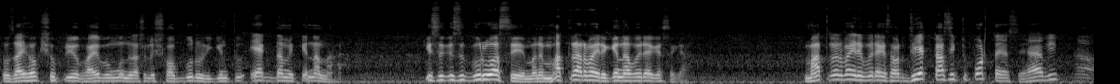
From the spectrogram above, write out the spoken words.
তো যাই হোক সুপ্রিয় ভাই এবং বন্ধুরা আসলে সব গরুরই কিন্তু এক দামে কেনা না। কিছু কিছু গরু আছে মানে মাত্রার বাইরে কেনা পড়ে গেছে গা। মাত্রার বাইরে পড়ে গেছে। আর দুই একটা আছে একটু পড়তায় আছে হ্যাঁ হাবিব? হ্যাঁ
